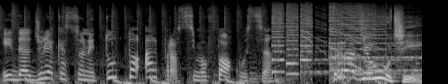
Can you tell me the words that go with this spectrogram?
E da Giulia Cassone tutto, al prossimo Focus. Radio UCI.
